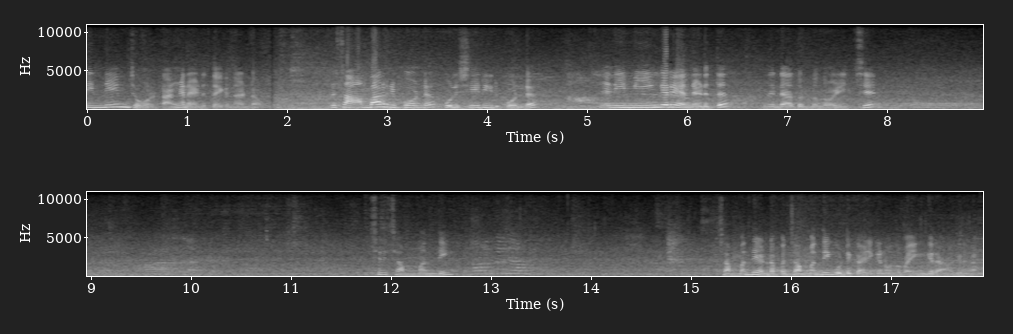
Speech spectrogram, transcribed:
പിന്നെയും ചോറിട്ട് അങ്ങനെ എടുത്തേക്കുന്നത് കേട്ടോ. ഒരു സാമ്പാർ ഇരിപ്പുണ്ട് പുളിശ്ശേരി ഇരിപ്പുണ്ട്. ഞാൻ ഈ മീൻകറി തന്നെ എടുത്ത് ഇതിന്റെ അകത്തോട്ടൊന്ന് ഒഴിച്ച് ഇച്ചിരി ചമ്മന്തി ചമ്മന്തി ഉണ്ടപ്പം ചമ്മന്തിയും കൂട്ടി കഴിക്കണമെന്ന് ഭയങ്കര ആഗ്രഹം.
